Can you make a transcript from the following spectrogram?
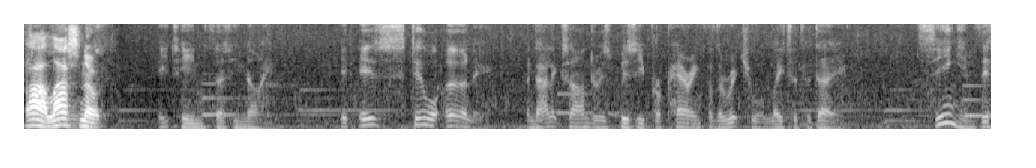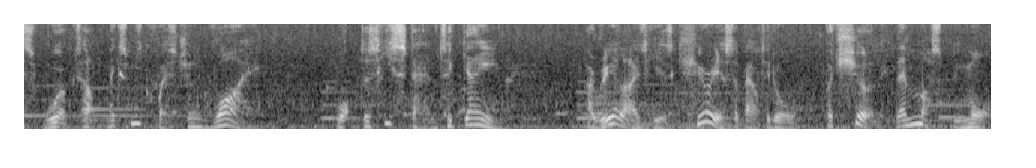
Ah, last note. 1839. It is still early, and Alexander is busy preparing for the ritual later today. Seeing him this worked up makes me question why. What does he stand to gain? I realize he is curious about it all, but surely there must be more.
